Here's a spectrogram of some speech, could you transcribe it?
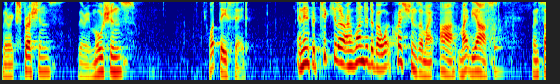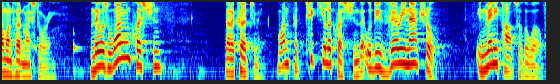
Their expressions, their emotions, what they said. And in particular, I wondered about what questions I might, uh, might be asked when someone heard my story. And there was one question that occurred to me, one particular question that would be very natural in many parts of the world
